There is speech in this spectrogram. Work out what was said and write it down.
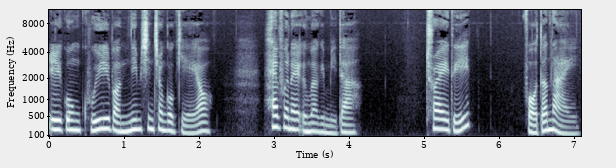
1091번님 신청곡이에요. Heaven의 음악입니다. Trade it for the night.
